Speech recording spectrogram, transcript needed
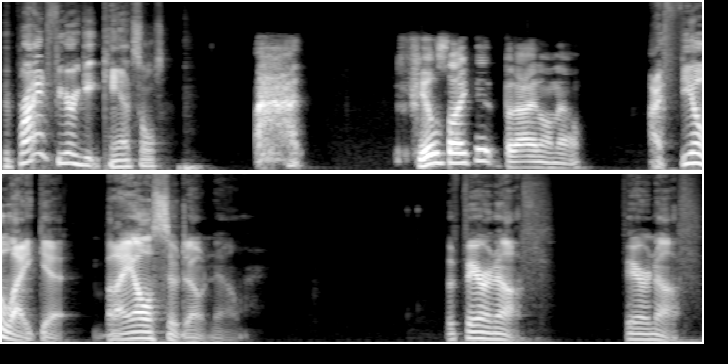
Did Brian Fury get canceled? Ah, feels like it, but I don't know. I feel like it, but I also don't know. But fair enough. Fair enough.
